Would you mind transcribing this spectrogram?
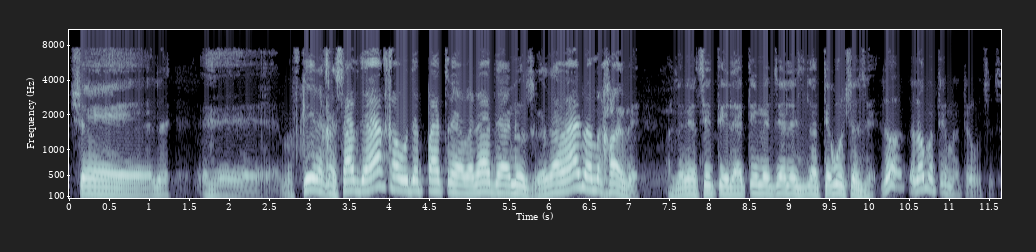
שמפקיר נכסיו דאחא הוא דפטרי אמנה דאנוס, אבל מה מחייבה? אז אני רציתי להתאים את זה לתירוץ הזה. לא, זה לא מתאים לתירוץ הזה.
